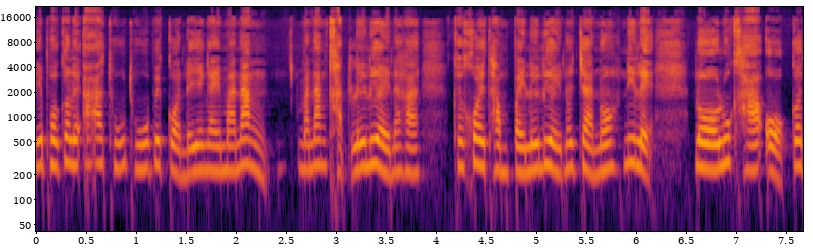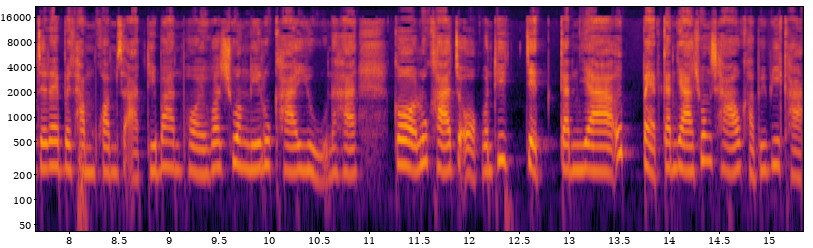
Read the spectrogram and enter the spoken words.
นี่พลอยก็เลยอะอะถูไปก่อนได้ยังไงมานั่ง มานั่งขัดเรื่อยๆนะคะ ค่อยๆทำไปเรื่อยๆนอะจ๊ะเนาะนี่แหละ รอลูกค้าออกก็จะได้ไปทำความสะอาดที่บ้านพลอยว่าช่วงนี้ลูกค้าอยู่นะคะ ก็ลูกค้าจะออกวันที่ 7 กันยาเอ้ยแปดกันยาช่วงเช้าค่ะพี่ๆค่ะ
